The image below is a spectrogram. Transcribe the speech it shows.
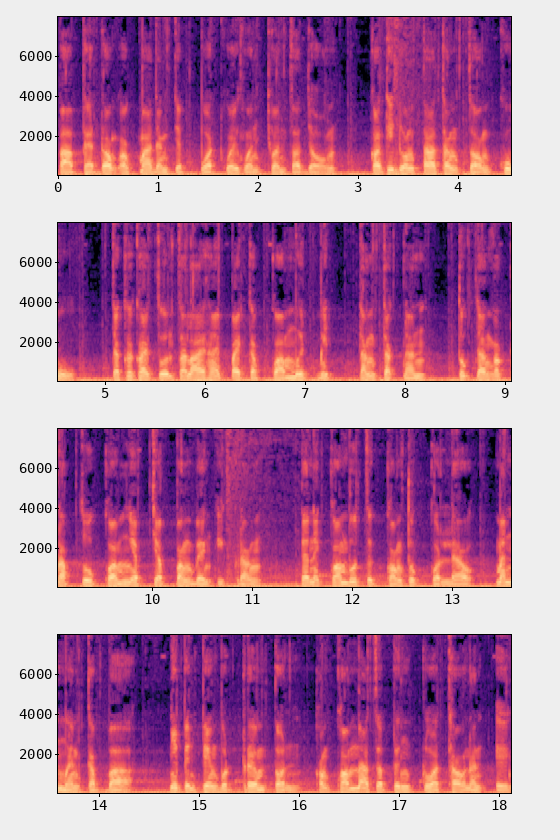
ป่าแผดร้องออกมาอย่างเจ็บปวดหวยหวนชวนสยอง ก่อนที่ดวงตาทั้งสองคู่ จะค่อยๆสูญสลายหายไปกับความมืดมิด หลังจากนั้น ทุกอย่างก็กลับสู่ความเงียบเชียบบังเบงอีกครั้ง แต่ในความรู้สึกของทุกคนแล้ว มันเหมือนกับว่า นี่เป็นเพียงบทเริ่มต้นของความน่าสะพรึงกลัวเท่านั้นเอง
